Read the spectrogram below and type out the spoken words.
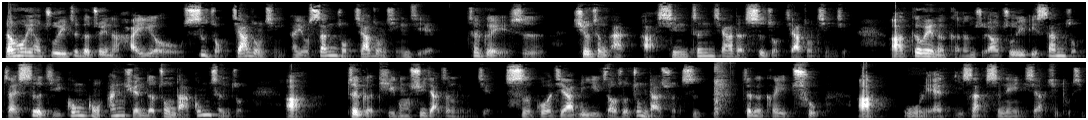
然后要注意这个罪呢，还有四种加重情，还有三种加重情节，这个也是修正案啊新增加的四种加重情节。啊，各位呢可能主要注意第三种，在涉及公共安全的重大工程中，啊，这个提供虚假证明文件，使国家利益遭受重大损失，这个可以处啊五年以上十年以下有期徒刑。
